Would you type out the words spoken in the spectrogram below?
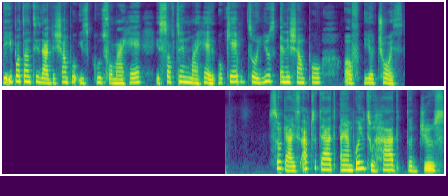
The important thing that the shampoo is good for my hair. It soften my hair. Okay, so use any shampoo of your choice. So guys, after that, I am going to add the juice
